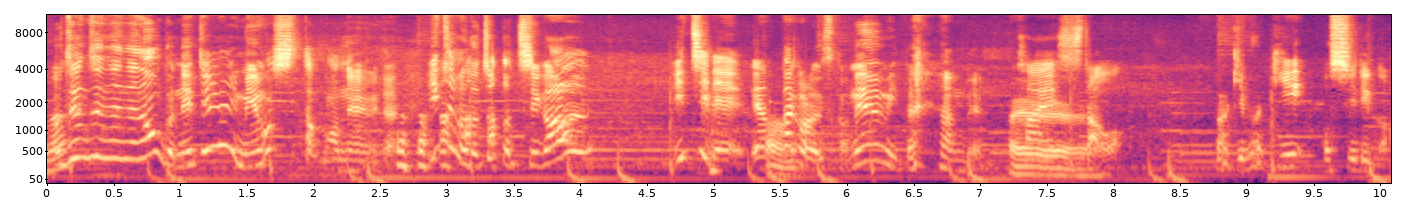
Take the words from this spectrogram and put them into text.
ねうん全然全然なんか寝てるように見えましたかねみたいないつもとちょっと違う位置でやったからですか？ねみたいなんで。返したわ、バキバキお尻が。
